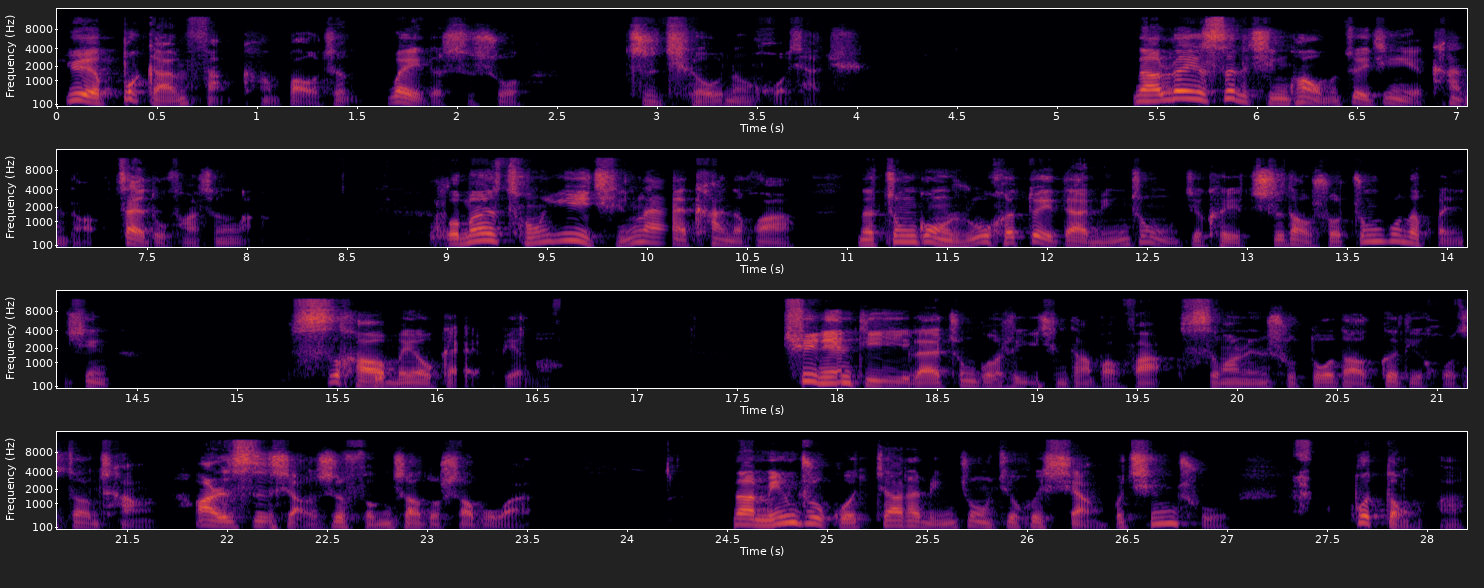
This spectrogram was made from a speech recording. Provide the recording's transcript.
越不敢反抗暴政，为的是说只求能活下去。那类似的情况，我们最近也看到再度发生了。我们从疫情来看的话，那中共如何对待民众，就可以知道说中共的本性丝毫没有改变啊。去年底以来，中国是疫情大爆发，死亡人数多到各地火葬场二十四小时焚烧都烧不完。那民主国家的民众就会想不清楚、不懂啊，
